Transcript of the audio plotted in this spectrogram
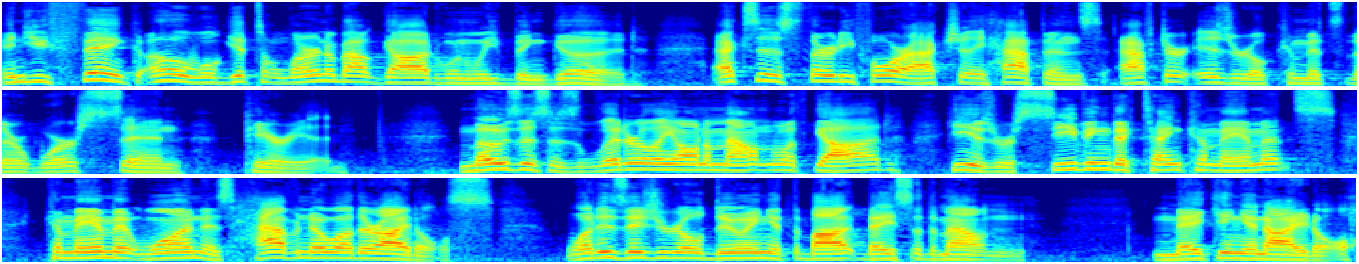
And you think, oh, we'll get to learn about God when we've been good. Exodus 34 actually happens after Israel commits their worst sin, period. Moses is literally on a mountain with God. He is receiving the Ten Commandments. Commandment one is have no other idols. What is Israel doing at the base of the mountain? Making an idol.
